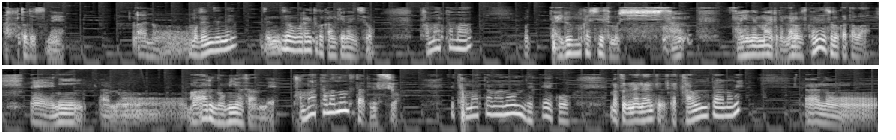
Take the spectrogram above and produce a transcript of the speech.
あとですね、あのー、もう全然ね、全然お笑いとか関係ないんですよ。たまたま、もうだいぶ昔です。もう3、3、4年前とかになるんですかね、その方は。えー、に、あのー、まあ、ある飲み屋さんで、たまたま飲んでたわけですよ。で、たまたま飲んでて、こう、まあ、それな、なんていうんですか、カウンターのね、あの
